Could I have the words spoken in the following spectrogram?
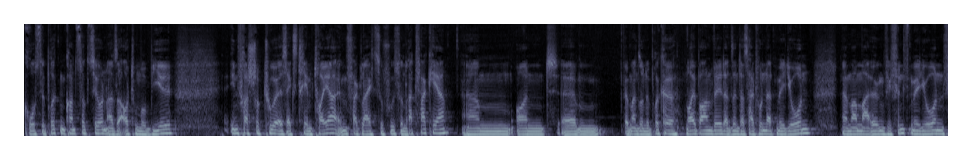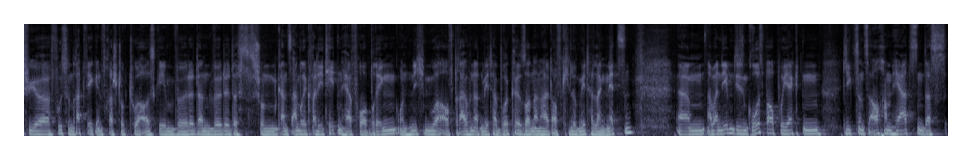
große Brückenkonstruktionen, also Automobil. Infrastruktur ist extrem teuer im Vergleich zu Fuß- und Radverkehr. Ähm, und ähm, wenn man so eine Brücke neu bauen will, dann sind das halt 100 Millionen. Wenn man mal irgendwie 5 Millionen für Fuß- und Radweginfrastruktur ausgeben würde, dann würde das schon ganz andere Qualitäten hervorbringen und nicht nur auf 300 Meter Brücke, sondern halt auf kilometerlang Netzen. Ähm, aber neben diesen Großbauprojekten liegt es uns auch am Herzen, dass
